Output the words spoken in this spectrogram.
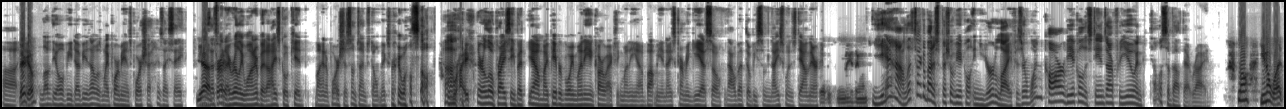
uh, there you go. Love the old VW. That was my poor man's Porsche, as I say. Yeah, that's, that's what right. I really wanted. But a high school kid buying a Porsche sometimes don't mix very well. So uh, Right. they're a little pricey. But yeah, my paperboy money and car waxing money uh, bought me a nice Karmann Ghia. So I'll bet there'll be some nice ones down there. There'll some amazing ones. Yeah, let's talk about a special vehicle in your life. Is there one car vehicle that stands out for you? And tell us about that ride. Well, you know what?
